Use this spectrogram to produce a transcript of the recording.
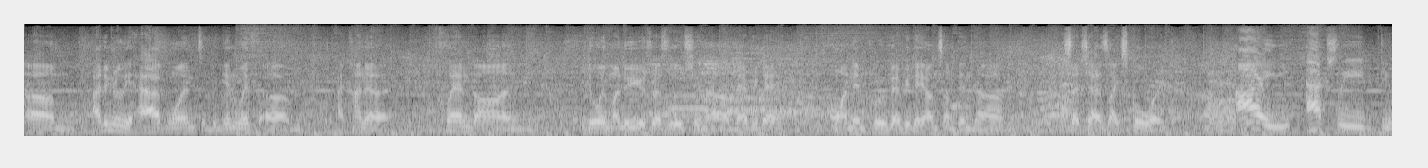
Um, I didn't really have one to begin with. Um, I kind of planned on doing my New Year's resolution um, every day. I wanted to improve every day on something um, such as like schoolwork. I actually do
